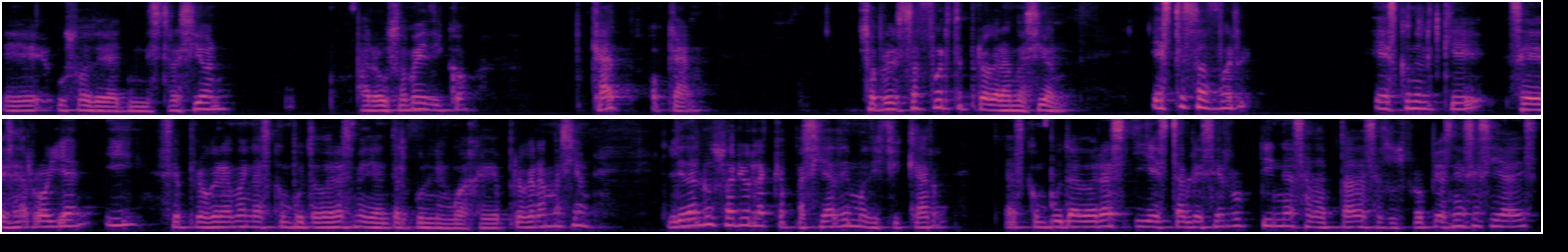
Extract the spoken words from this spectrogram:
eh, uso de administración, para uso médico, CAD o CAM. Sobre el software de programación. Este software es con el que se desarrollan y se programan las computadoras mediante algún lenguaje de programación. Le da al usuario la capacidad de modificar las computadoras y establecer rutinas adaptadas a sus propias necesidades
